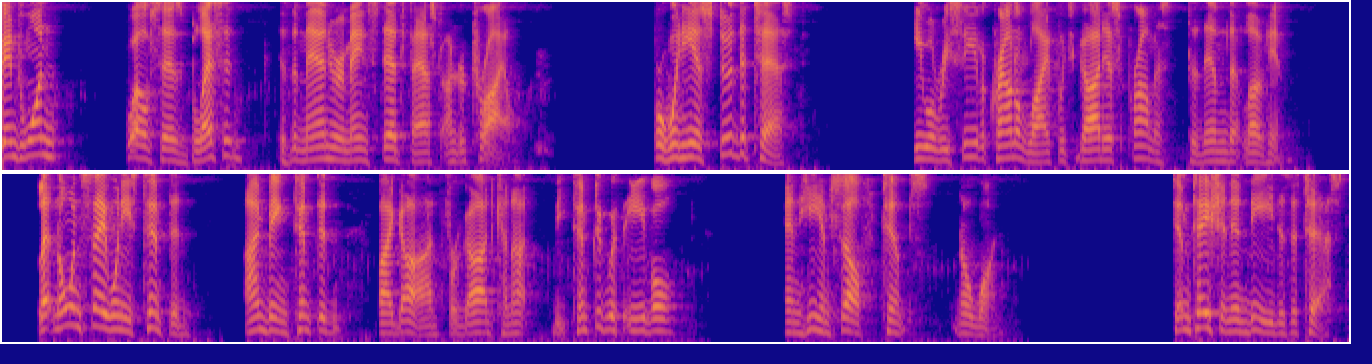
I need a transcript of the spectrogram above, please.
James 1 12 says, Blessed is the man who remains steadfast under trial. For when he has stood the test, he will receive a crown of life which God has promised to them that love him. Let no one say when he's tempted, I'm being tempted by God, for God cannot be tempted with evil, and he himself tempts no one. Temptation indeed is a test.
